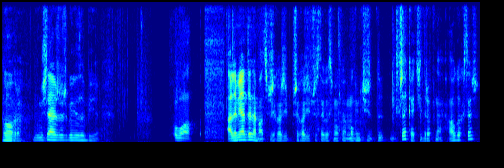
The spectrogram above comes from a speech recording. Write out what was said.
Dobra. Myślałem, że już go nie zabiję. Ła. Ale miałem dylemat. Przechodzi, przechodzi przez tego smoka. Mogłem ci... Czekaj, ci dropnę. Auga chcesz?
